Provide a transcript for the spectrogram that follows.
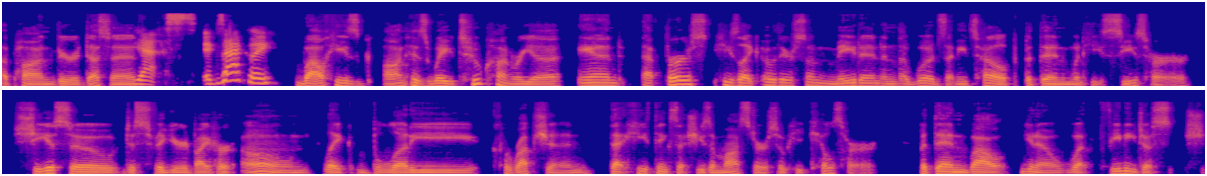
upon Viridescent Yes, exactly. While he's on his way to Khaenri'ah. And at first, he's like, Oh, there's some maiden in the woods that needs help. But then when he sees her, she is so disfigured by her own like bloody corruption that he thinks that she's a monster. So he kills her. But then, while you know what Feeny just sh-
